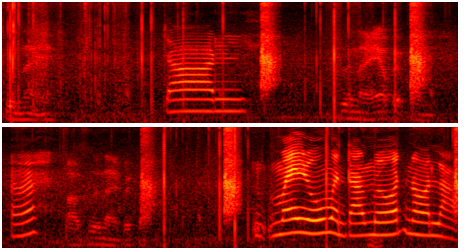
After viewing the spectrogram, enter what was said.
คืนไหนจอนคืนไหนเอาไปปั่นอะเอาคืนไหนไปปั่น ไม่รู้เหมือนตามรถนอนหลับ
